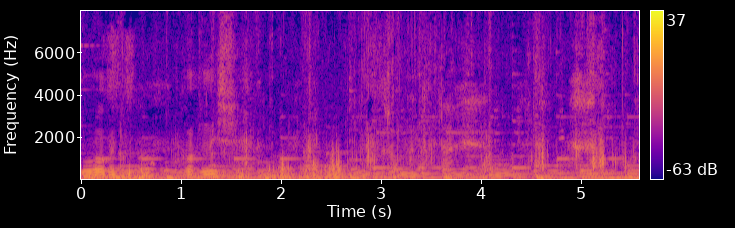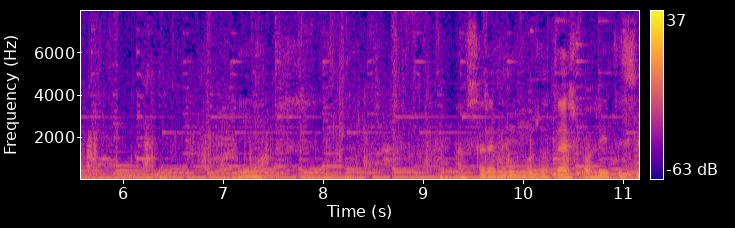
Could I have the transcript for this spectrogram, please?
вогонь, вогнище. І... А всередині можна теж погрітися.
